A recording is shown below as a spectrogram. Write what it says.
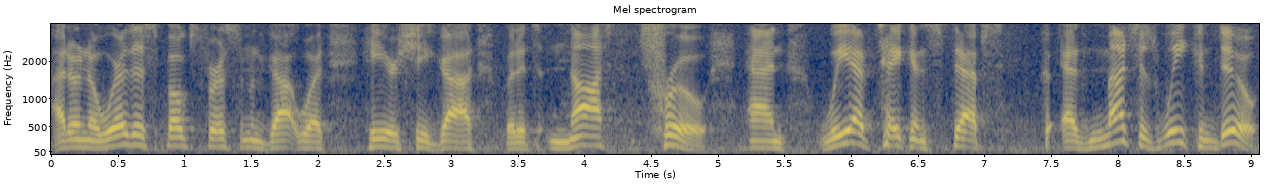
I don't know where this spokesperson got what he or she got, but it's not true. And we have taken steps as much as we can do.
